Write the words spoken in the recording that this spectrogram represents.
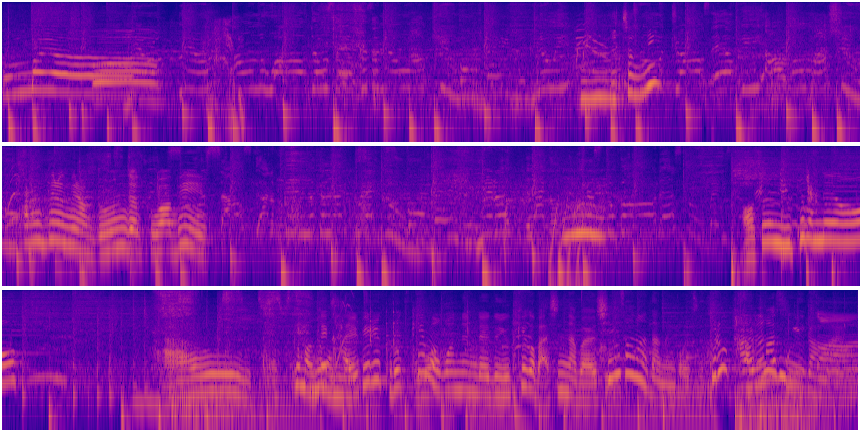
엄마야. 미쳤니? 참기름이랑 노른자 조합이 어, 선생님 육회 먹네요. 아우, 근데 갈비를 그렇게 먹었는데도 육회가 맛있나 봐요. 신선하다는 거지. 그리고 다른 맛이니까.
